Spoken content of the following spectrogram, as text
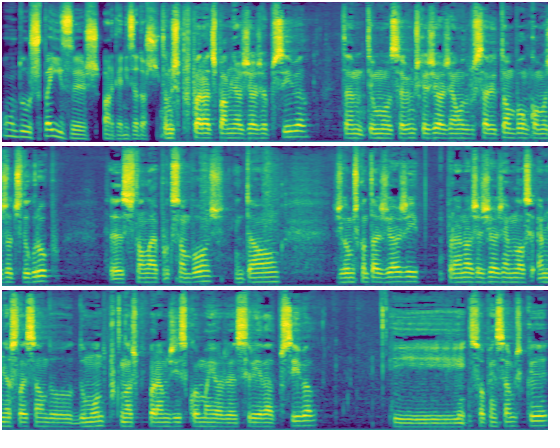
um dos países organizadores. Estamos preparados para a melhor Geórgia possível. sabemos que a Geórgia é um adversário tão bom como os outros do grupo. Eh, estão lá porque são bons, então jogamos contra a Geórgia e para nós a Geórgia é a melhor, seleção do, do mundo porque nós preparamos isso com a maior seriedade possível e só pensamos que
